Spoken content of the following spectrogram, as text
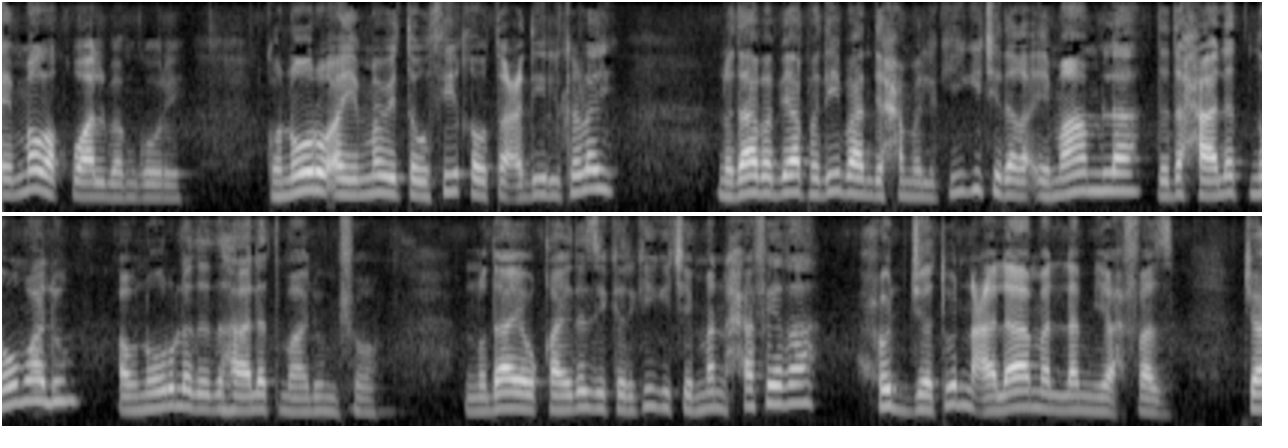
ائمه او اقوال بم ګوري کو نور ائمه وی توثيق او تعديل کړي نو دا به بیا په دې باندې حمل کیږي چې دغه امام له د حالت نو معلوم او نورو له دده حالت معلوم شو نو دا یو قاعده ذکر کیږي چې من حفظ حجة علی من لم یحفظ چا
